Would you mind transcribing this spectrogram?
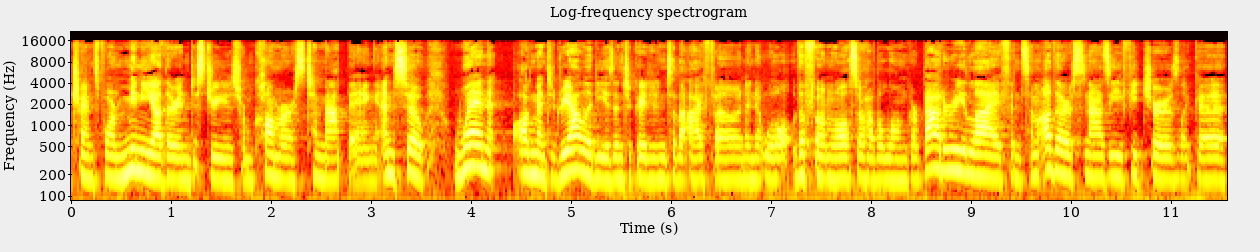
transform many other industries from commerce to mapping. And so when augmented reality is integrated into the iPhone and it will the phone will also have a longer battery life and some other snazzy features like a,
